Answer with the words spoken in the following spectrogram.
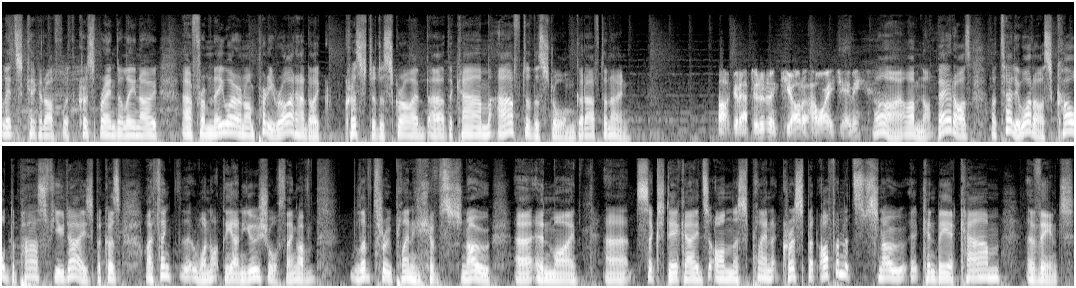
Let's kick it off with Chris Brandolino uh, from NIWA, and I'm pretty right, aren't I, Chris, to describe uh, the calm after the storm. Good afternoon. Oh, good afternoon in Kyoto. How are you, Jamie? Oh, I'm not bad. I was, I'll tell you what, I was cold the past few days because I think, that, well, not the unusual thing. I've lived through plenty of snow uh, in my uh, six decades on this planet, Chris, but often it's snow, it can be a calm event.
